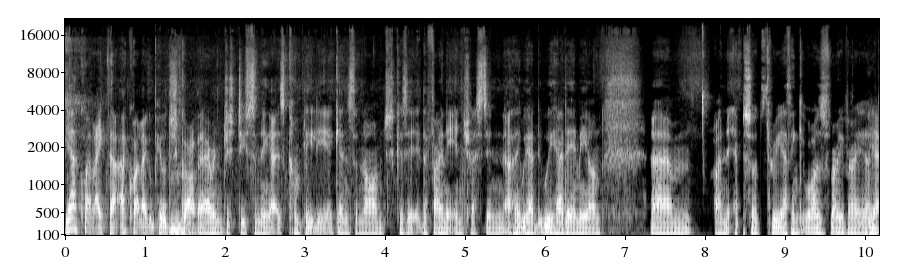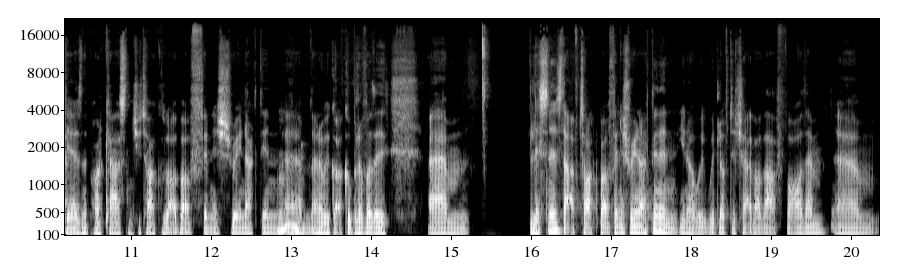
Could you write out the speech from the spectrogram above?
Yeah, I quite like that. I quite like when people just mm. go out there and just do something that is completely against the norm, just because they find it interesting. I think we had we had Amy on um, on episode three, I think it was very, very early yeah. days in the podcast, and she talked a lot about Finnish reenacting. Mm. Um, I know we've got a couple of other um, listeners that have talked about Finnish reenacting, and you know we, would love to chat about that for them. Um,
